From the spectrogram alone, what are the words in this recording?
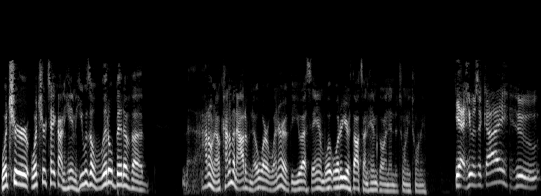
What's your what's your take on him? He was a little bit of a I don't know, kind of an out of nowhere winner of the USAM. What what are your thoughts on him going into 2020? Yeah, he was a guy who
